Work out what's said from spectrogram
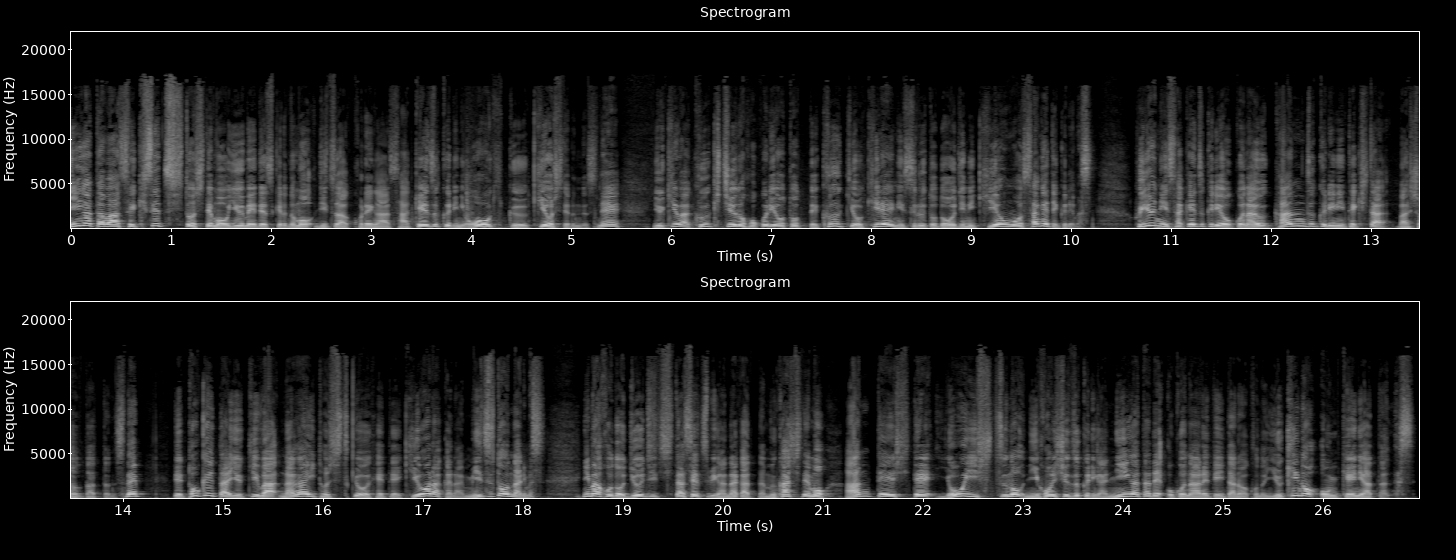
新潟は積雪地としても有名ですけれども、実はこれが酒造りに大きく寄与してるんですね。雪は空気中の埃を取って空気をきれいにすると同時に気温を下げてくれます。冬に酒造りを行う缶作りに適した場所だったんですね。で、溶けた雪は長い年月を経て清らかな水となります。今ほど充実した設備がなかった昔でも安定して良い質の日本酒作りが新潟で行われていたのはこの雪の恩恵にあったんです。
